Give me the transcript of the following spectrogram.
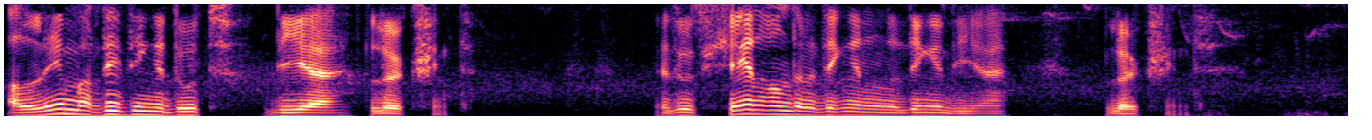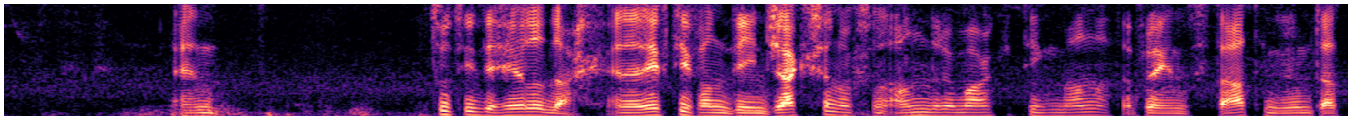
alleen maar die dingen doet die hij leuk vindt. Hij doet geen andere dingen dan de dingen die hij leuk vindt. En doet hij de hele dag. En dan heeft hij van Dean Jackson, nog zo'n andere marketingman uit de Verenigde Staten, die noemt dat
